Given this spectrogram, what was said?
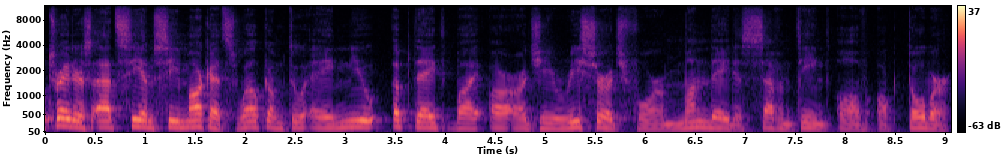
traders at CMC Markets. Welcome to a new update by RRG Research for Monday the 17th of October.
